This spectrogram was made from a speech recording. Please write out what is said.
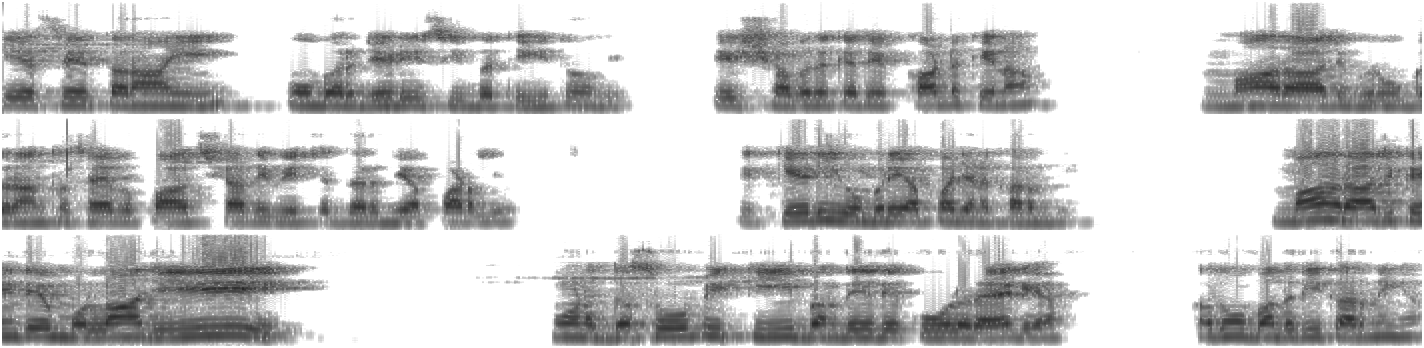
ਇਸੇ ਤਰ੍ਹਾਂ ਹੀ ਉਮਰ ਜਿਹੜੀ ਸੀ ਬਤੀਤ ਹੋ ਗਈ। ਇਹ ਸ਼ਬਦ ਕਿਤੇ ਕੱਢ ਕੇ ਨਾ ਮਹਾਰਾਜ ਗੁਰੂ ਗ੍ਰੰਥ ਸਾਹਿਬ ਪਾਤਸ਼ਾਹ ਦੇ ਵਿੱਚ ਦਰਜਿਆ ਪੜ ਲਿਓ ਕਿ ਕਿਹੜੀ ਉਮਰ ਆ ਭਜਨ ਕਰਨ ਦੀ। ਮਹਾਰਾਜ ਕਹਿੰਦੇ, ਮੁੱਲਾਂ ਜੀ ਹੁਣ ਦੱਸੋ ਵੀ ਕੀ ਬੰਦੇ ਦੇ ਕੋਲ ਰਹਿ ਗਿਆ? ਕਦੋਂ ਬੰਦਗੀ ਕਰਨੀ ਆ?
